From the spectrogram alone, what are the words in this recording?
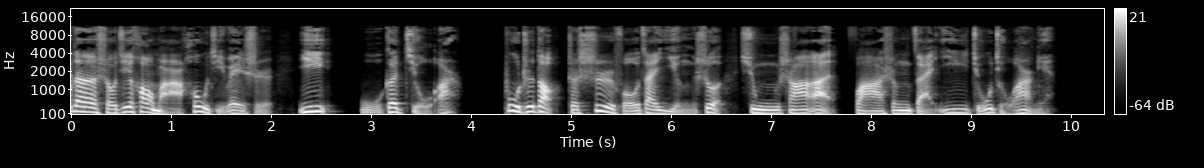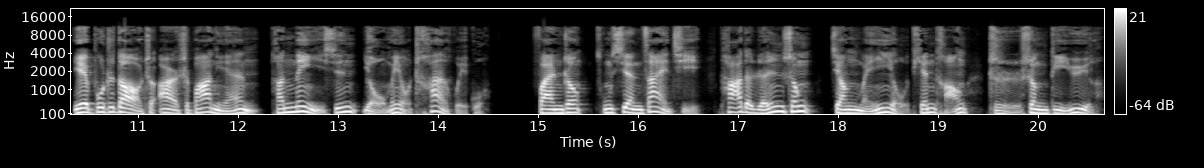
的手机号码后几位是一五个九二，不知道这是否在影射凶杀案发生在一九九二年，也不知道这二十八年他内心有没有忏悔过。反正从现在起，他的人生将没有天堂，只剩地狱了。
